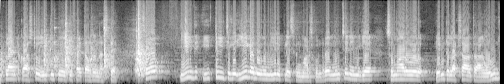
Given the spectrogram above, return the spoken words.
implant cost eighty to eighty five thousand ಅಷ್ಟೇ. ಸೊ ಈಗ ಇತ್ತೀಚೆಗೆ ಈಗ ನೀವು ನೀ ರಿಪ್ಲೇಸ್ಮೆಂಟ್ ಮಾಡಿಸ್ಕೊಂಡ್ರೆ ಮುಂಚೆ ನಿಮಗೆ ಸುಮಾರು ಎಂಟು ಲಕ್ಷ ಅಥವಾ ಒಂದು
